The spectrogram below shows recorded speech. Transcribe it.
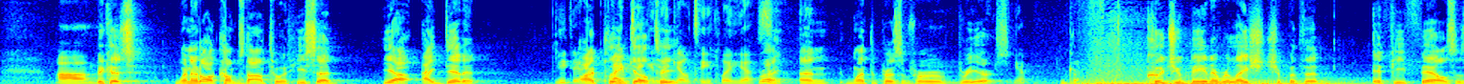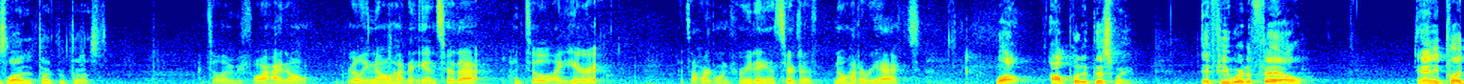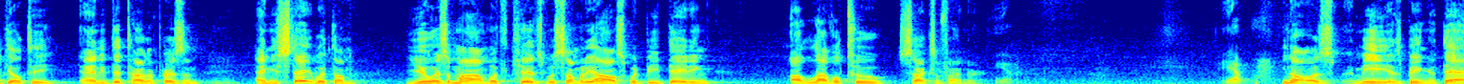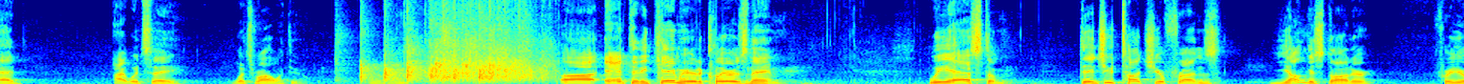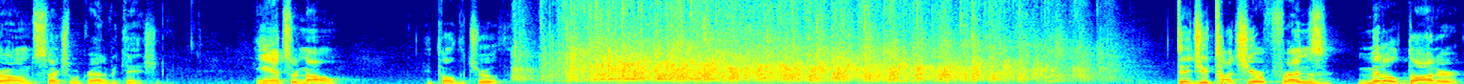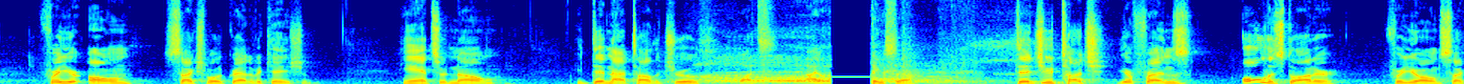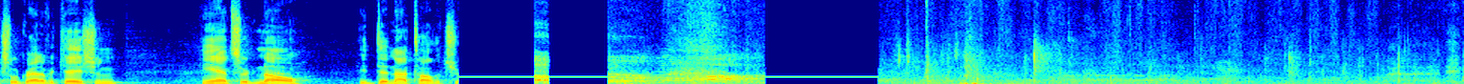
Because when it all comes down to it, he said, "Yeah, I did it." He did. I plead By guilty. Guilty plea, yes. Right, and went to prison for three years. Yep. Okay. Could you be in a relationship with him if he fails his lie detector test? I told him before, I don't really know how to answer that until I hear it. It's a hard one for me to answer, to know how to react. Well, I'll put it this way. If he were to fail, and he pled guilty, and he did time in prison, and you stayed with them, you as a mom with kids with somebody else would be dating a level two sex offender. Yep. Yep. You know, as me, as being a dad, I would say, what's wrong with you? Mm-hmm. Uh, Anthony came here to clear his name. We asked him, Did you touch your friend's youngest daughter for your own sexual gratification? He answered no. He told the truth. Did you touch your friend's middle daughter for your own sexual gratification? He answered no. He did not tell the truth. What? I don't think so. Did you touch your friend's oldest daughter for your own sexual gratification? He answered no. He did not tell the truth.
